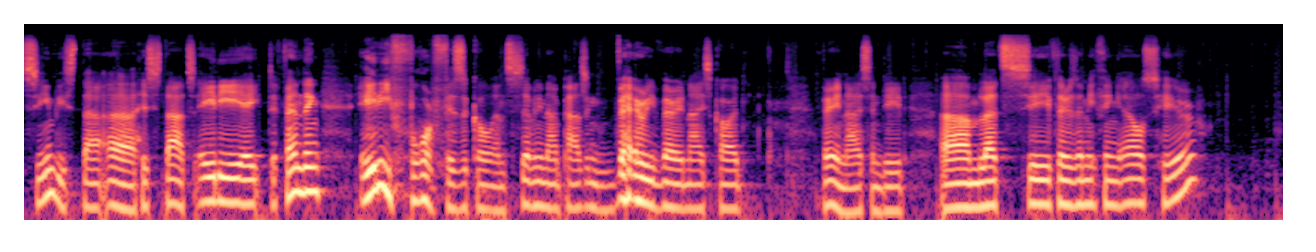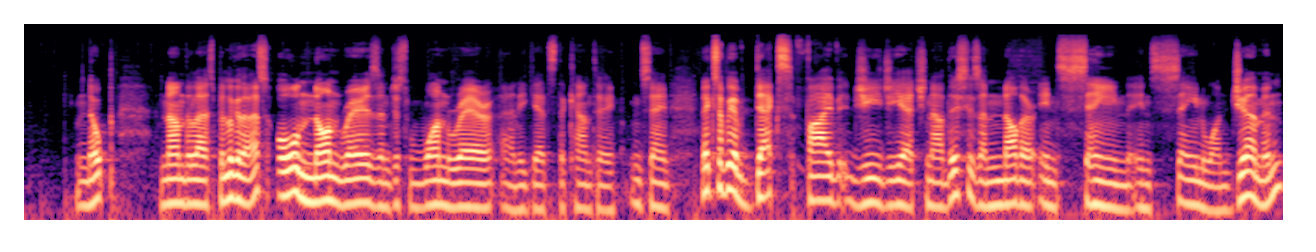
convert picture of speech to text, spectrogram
seen these uh, his stats 88 defending 84 physical and 79 passing. Very very nice card. Very nice indeed. Um, let's see if there's anything else here. Nope. Nonetheless but look at that. That's all non-rares and just one rare and he gets the Kante. Insane. Next up we have Dex 5 GGH now this is another insane insane one. German.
